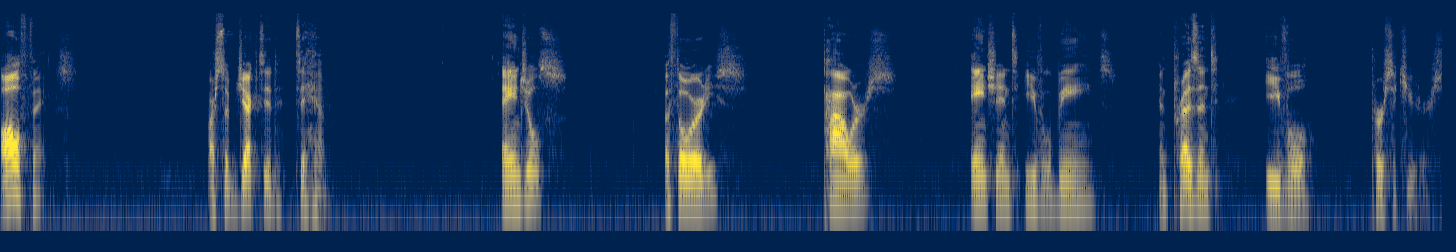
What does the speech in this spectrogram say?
all things are subjected to him. Angels, authorities, powers, ancient evil beings, and present evil persecutors.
